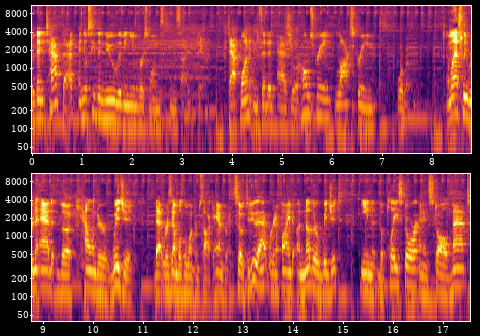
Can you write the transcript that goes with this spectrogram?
But then tap that and you'll see the new Living Universe ones inside there. Tap one and set it as your home screen, lock screen, or both. And lastly, we're gonna add the calendar widget that resembles the one from stock Android. So to do that, we're gonna find another widget in the Play Store and install that,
